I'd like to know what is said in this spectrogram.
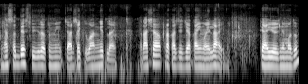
ह्या सद्यस्थितीला तुम्ही चारचाकी वाहन घेतलं आहे तर अशा प्रकारच्या ज्या काही महिला आहेत त्या योजनेमधून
